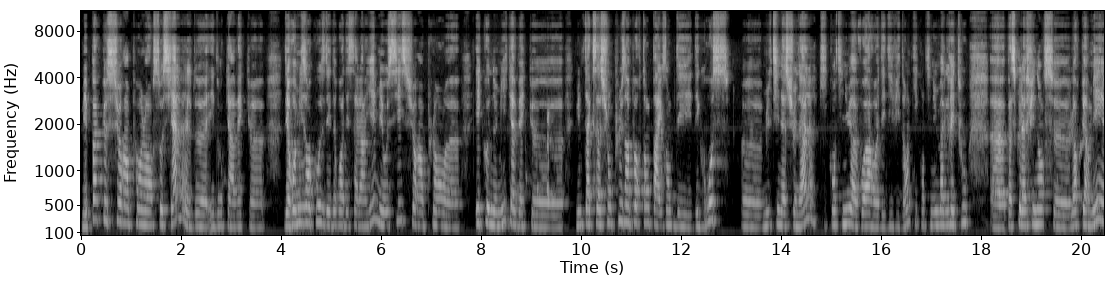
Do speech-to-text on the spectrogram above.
mais pas que sur un plan social, et donc avec des remises en cause des droits des salariés, mais aussi sur un plan économique, avec une taxation plus importante, par exemple, des, des grosses euh, multinationales qui continuent à avoir euh, des dividendes, qui continuent malgré tout, euh, parce que la finance leur permet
